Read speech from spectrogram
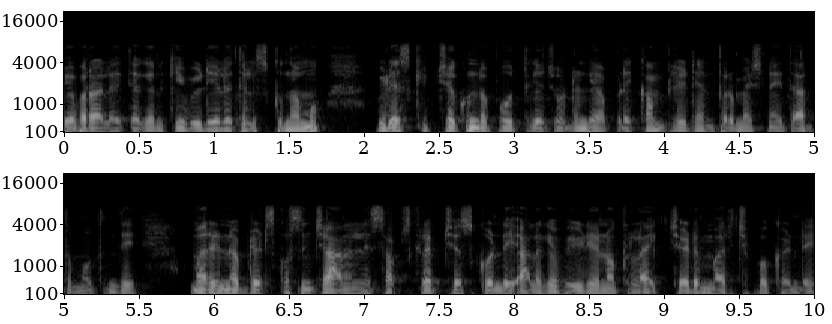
వివరాలు అయితే కనుక ఈ వీడియోలో తెలుసుకుందాము. వీడియో స్కిప్ చేయకుండా పూర్తిగా చూడండి. అప్పుడే కంప్లీట్ ఇన్ఫర్మేషన్ అయితే అర్థమవుతుంది. మరిన్ని అప్డేట్స్ కోసం ఛానల్ని సబ్స్క్రైబ్ చేసుకోండి. అలాగే వీడియోని ఒక లైక్ చేయడం మర్చిపోకండి.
